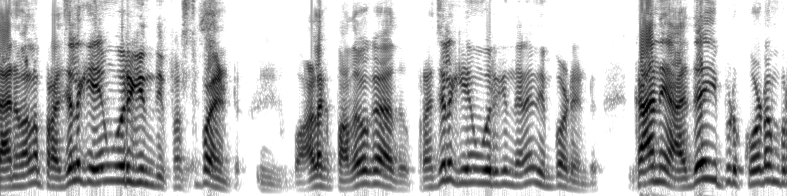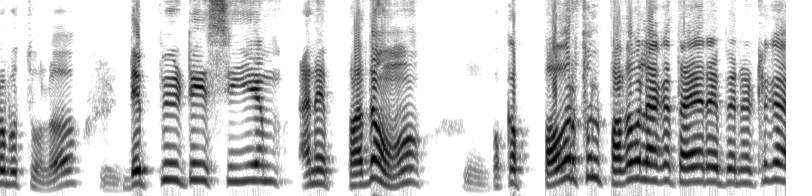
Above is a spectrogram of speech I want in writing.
దానివల్ల ప్రజలకు ఏం ఒరిగింది? ఫస్ట్. పాయింట్ వాళ్ళకి పదవి కాదు. ప్రజలకు ఏం ఒరిగింది అనేది ఇంపార్టెంట్ కానీ అదే ఇప్పుడు కూటమి ప్రభుత్వంలో. డిప్యూటీ సీఎం అనే పదం. ఒక పవర్ఫుల్ పదవి లాగా తయారైపోయినట్లుగా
